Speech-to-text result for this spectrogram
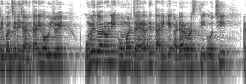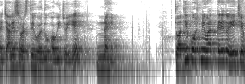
ત્રિપલ સીની જાણકારી હોવી જોઈએ. ઉમેદવારોની ઉંમર જાહેરાતની તારીખે અઢાર વર્ષથી ઓછી અને ચાલીસ વર્ષથી વધુ હોવી જોઈએ નહીં. ચોથી પોસ્ટની વાત કરીએ તો એ છે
